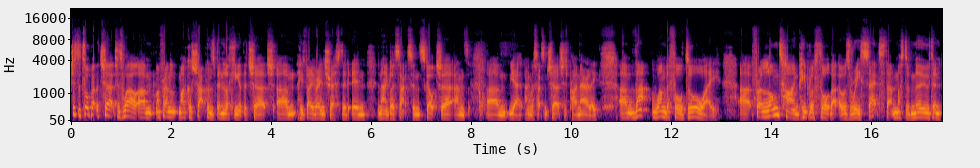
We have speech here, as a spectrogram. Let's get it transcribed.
just to talk about the church as well, um, my friend Michael Shapland's been looking at the church. Um, he's very, very interested in, in Anglo-Saxon sculpture and, um, yeah, Anglo-Saxon churches primarily. Um, that wonderful doorway, uh, for a long time, people have thought that it was reset, that must have moved, and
